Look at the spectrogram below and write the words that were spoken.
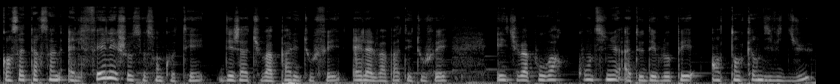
quand cette personne, elle fait les choses de son côté, déjà tu vas pas l'étouffer, elle, elle va pas t'étouffer, et tu vas pouvoir continuer à te développer en tant qu'individu.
